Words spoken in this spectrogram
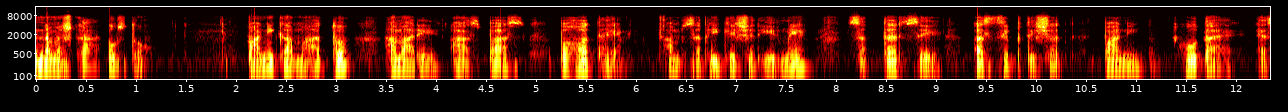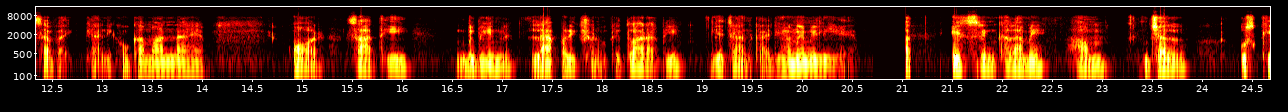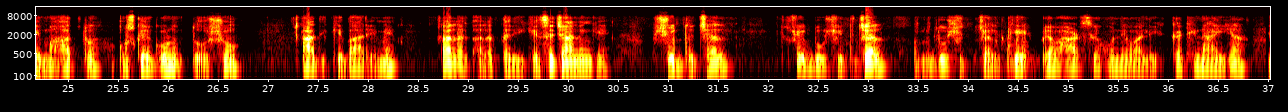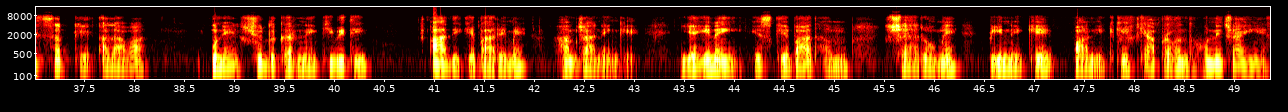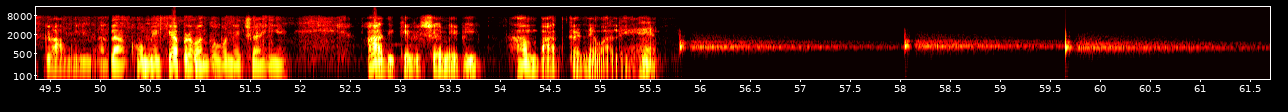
नमस्कार दोस्तों। पानी का महत्व हमारे आसपास बहुत है। हम सभी के शरीर में 70 से 80 प्रतिशत पानी होता है, ऐसा वैज्ञानिकों का मानना है। और साथ ही विभिन्न लैब परीक्षणों के द्वारा भी ये जानकारी हमें मिली है। इस श्रृंखला में हम जल, उसके महत्व, उसके गुण, दोषों आदि के बारे में अलग अलग तरीके से जानेंगे। शुद्ध जल शुद्ध दूषित जल दूषित जल के व्यवहार से होने वाली कठिनाइयाँ, इस सब के अलावा उन्हें शुद्ध करने की विधि आदि के बारे में हम जानेंगे। यही नहीं, इसके बाद हम शहरों में पीने के, पानी के क्या प्रबंध होने चाहिए, ग्रामीण इलाकों में क्या प्रबंध होने चाहिए, आदि के विषय में भी हम बात करने वाले हैं।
